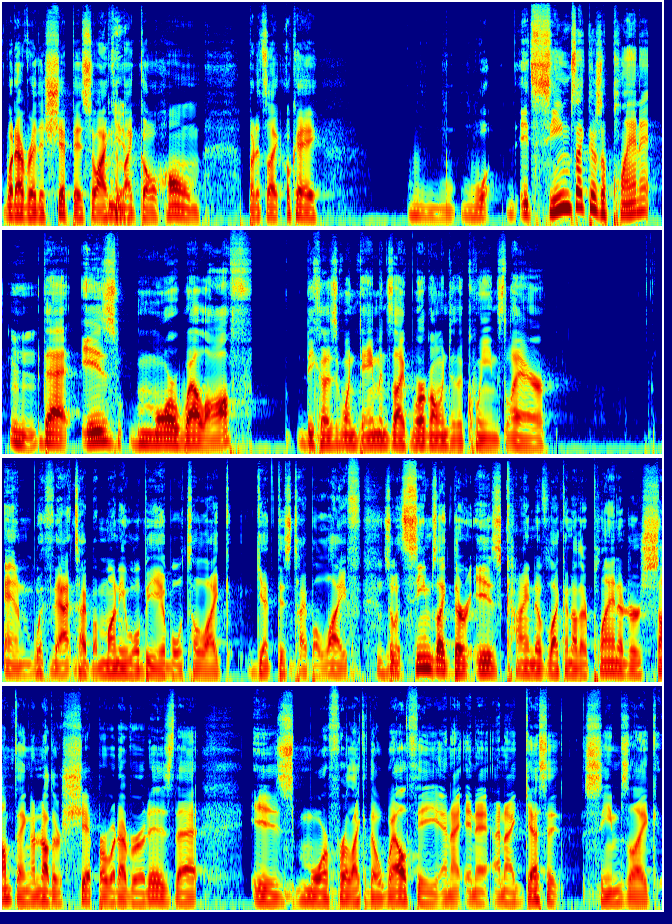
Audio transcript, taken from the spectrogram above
whatever the ship is so I can Yeah. like go home. But it's like okay wh- it seems like there's a planet mm-hmm. that is more well off because when Damon's like we're going to the queen's lair and with that type of money we'll be able to like get this type of life. So mm-hmm. it seems like there is kind of like another planet or something another ship or whatever it is that is more for like the wealthy. And i and, I- and i guess it seems like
